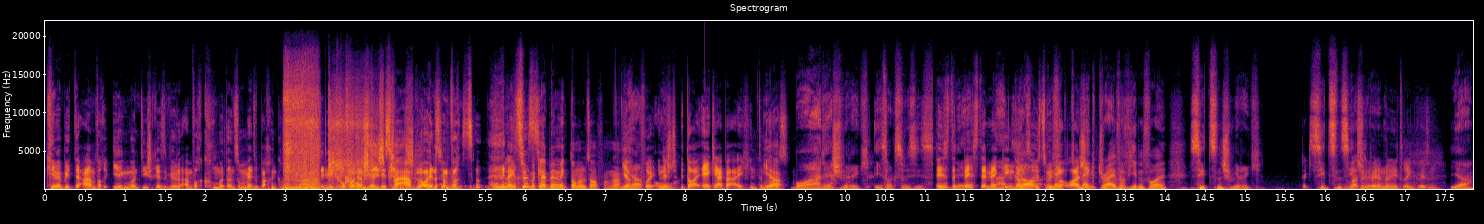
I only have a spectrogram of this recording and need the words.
Können wir bitte einfach irgendwo einen Tisch reservieren und einfach kommen, dann so Moment, wir brauchen die Mikrofone am Oh, ja, Tisch das war auch einfach so. Vielleicht sollten wir gleich bei McDonalds anfangen. Ja, Ja, voll. In der oh. Da eh gleich bei euch hinterm Ja. Haus. Boah, der ist schwierig. Ich sag's so, wie es ist. Das ist der beste Mac in ganz- ja, mich Mac, verarschen? Mac Drive auf jeden Fall. Sitzen schwierig. Sitzen sehr ich bin ja noch nie drin gewesen. Ja,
